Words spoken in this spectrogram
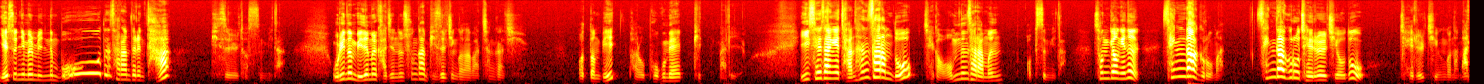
예수님을 믿는 모든 사람들은 다 빚을 졌습니다. 우리는 믿음을 가지는 순간 빚을 진 거나 마찬가지예요. 어떤 빚? 바로 복음의 빚말 이 세상에 단 한 사람도 죄가 없는 사람은 없습니다. 성경에는 생각으로만 생각으로 죄를 지어도 죄를 지은 거나 맛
